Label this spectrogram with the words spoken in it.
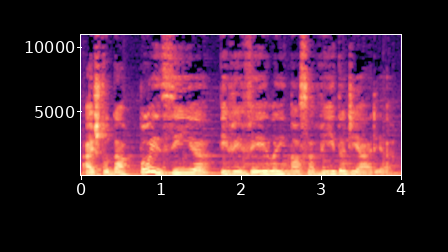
a estudar poesia e vivê-la em nossa vida diária.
